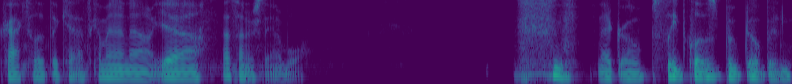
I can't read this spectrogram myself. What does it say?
Crack to let the cats come in and out. Yeah, that's understandable. Necro sleep closed, pooped open.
